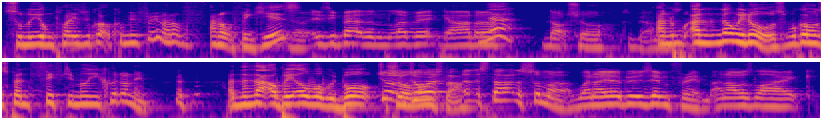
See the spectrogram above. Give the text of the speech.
some of the young players we've got coming through? I don't, I don't think he is. Is he better than Levitt, Garner? Yeah. Not sure, to be honest. And, and knowing us, we'll go and spend 50 million quid on him. and then that'll be, oh, well, we bought Do Sean do you know what, Longstaff. at the start of the summer, when I heard we was in for him, and I was like,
